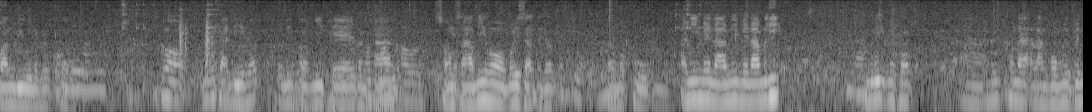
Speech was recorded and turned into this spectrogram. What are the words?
วังวิวนะครับก็ก็บรรยากาศดีครับตอนนี้ก็มีแพรต่างๆสองสามยี่ห้อบริษัทนะครับเอามาปลูกอันนี้แม่น้ำนี่แม่น้ำลิน้ำลินะครับอ่าอันนี้ข้างหน้าหลังผมเนี่ยเป็น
